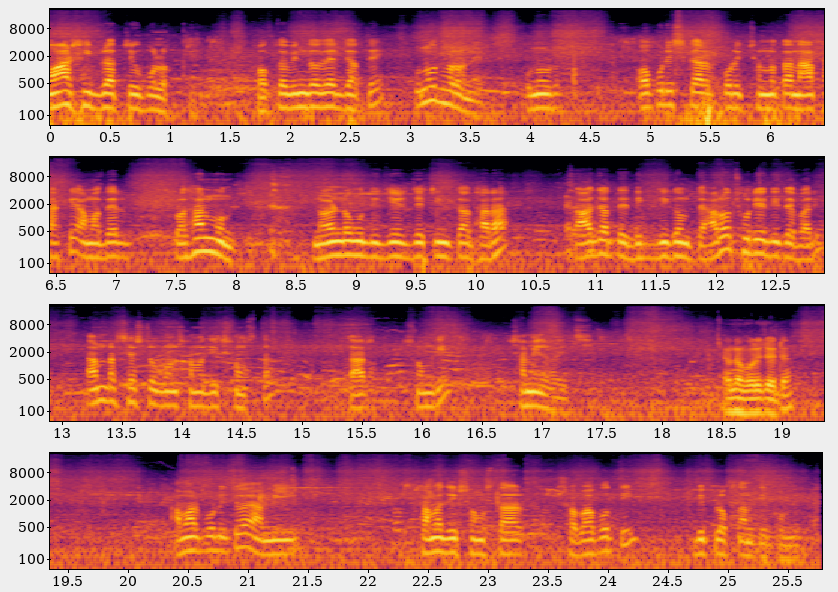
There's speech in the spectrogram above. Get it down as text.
মহাশিবরাত্রি উপলক্ষে। ভক্তবৃন্দদের যাতে কোনো ধরনের কোনো অপরিষ্কার পরিচ্ছন্নতা না থাকে আমাদের প্রধানমন্ত্রী নরেন্দ্র মোদীজির যে চিন্তাধারা তা যাতে দিক দিগন্তে আরও ছড়িয়ে দিতে পারি আমরা শ্রেষ্ঠবন সামাজিক সংস্থা তার সঙ্গে সামিল হয়েছি। আপনার পরিচয়টা? আমার পরিচয় আমি সামাজিক সংস্থার সভাপতি বিপ্লবকান্তি ভূমিকা।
